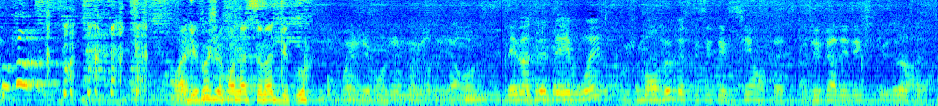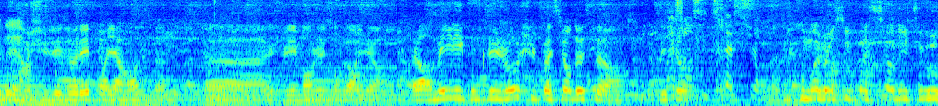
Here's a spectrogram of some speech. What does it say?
Bah, du coup, je vais prendre notre tomate du coup. Mais parce que t'es ébroué Je m'en veux parce que c'était le sien en fait. Je vais faire des excuses. Je suis désolé pour Yaroff. Euh, je vais manger son burger. Alors, mais il est contre les jours, je suis pas sûr de ça. hein. Moi, sûr- j'en suis très sûre. Moi, j'en suis pas sûr du tout.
